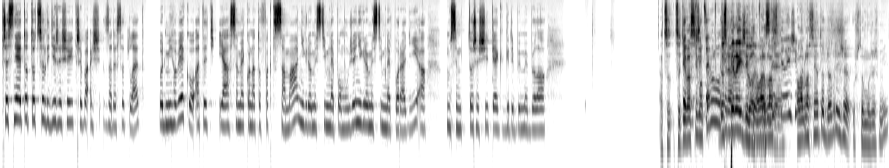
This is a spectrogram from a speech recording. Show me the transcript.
Přesně je to to, co lidi řeší třeba až za deset let od mýho věku. A teď já jsem jako na to fakt sama, nikdo mi s tím nepomůže, nikdo mi s tím neporadí a musím to řešit, jak kdyby mi bylo A co, co tě vlastně Přece- motivovalo? Dospělej život To Ale prostě. vlastně, Dospělý život. ale vlastně je to dobrý, že už to můžeš mít.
